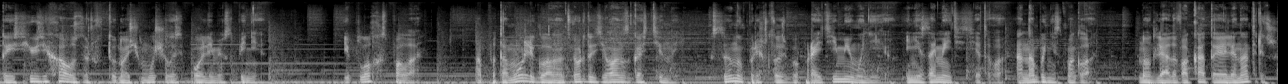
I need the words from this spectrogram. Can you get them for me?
Да и Сьюзи Хаузер в ту ночь мучилась болями в спине и плохо спала, а потому легла на твердый диван с гостиной. Сыну пришлось бы пройти мимо нее и не заметить этого, она бы не смогла. Но для адвоката Элли Натридж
